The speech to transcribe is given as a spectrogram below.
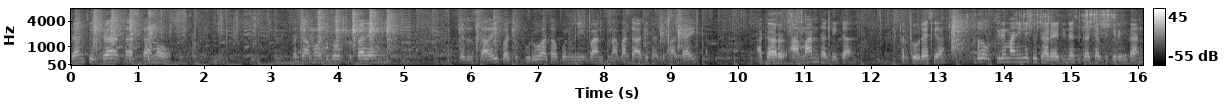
dan juga tas camo. Tas camo cukup tebal ya ini, Itu sekali buat berburu ataupun menyimpan senapan saat tidak dipakai, agar aman dan tidak tergores ya. Untuk kiriman ini sudah ready dan sudah siap dikirimkan.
